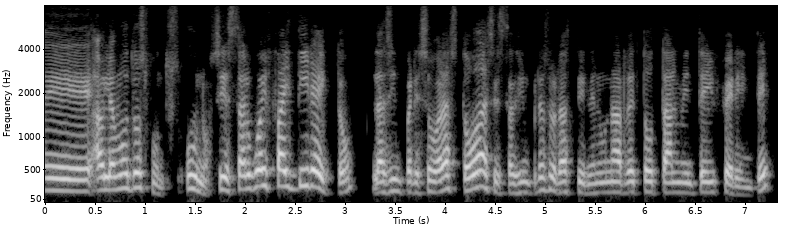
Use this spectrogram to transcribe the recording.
eh, hablemos dos puntos. Uno, si está el Wi-Fi directo, las impresoras, todas estas impresoras tienen una red totalmente diferente.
